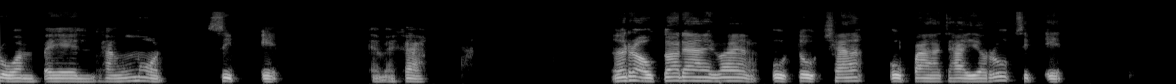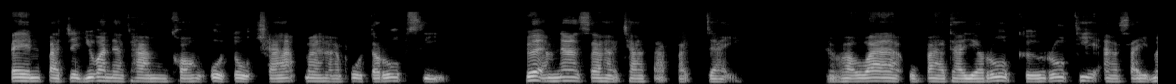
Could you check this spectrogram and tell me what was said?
รวมเป็นทั้งหมดสิบ เห็ไหมคะแล้วเราก็ได้ว่า อุตุชะ อุปาทายรูปสิบเอ็ดเป็นปัจจยุวนรธรรมของอุตุชะ มหาภูตรูปสี่ด้วยอำนาจสหาชาตปัจจัย เพราะว่าอุปาทายรูปคือรูปที่อาศัยม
